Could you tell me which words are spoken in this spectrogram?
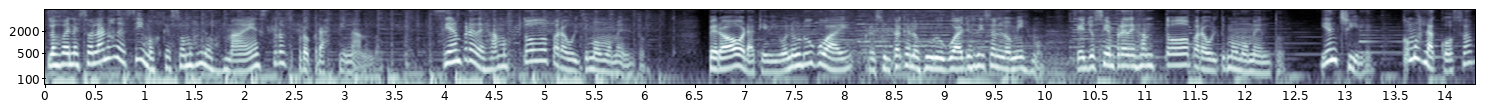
Los venezolanos decimos que somos los maestros procrastinando. Siempre dejamos todo para último momento. Pero ahora que vivo en Uruguay, resulta que los uruguayos dicen lo mismo, que ellos siempre dejan todo para último momento. ¿Y en Chile? ¿Cómo es la cosa?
